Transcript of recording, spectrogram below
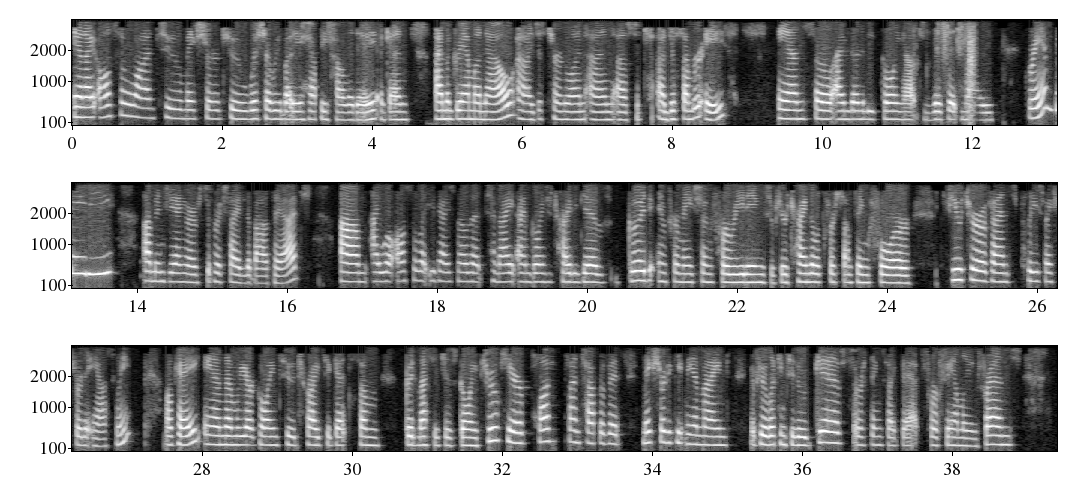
And I also want to make sure to wish everybody a happy holiday. Again, I'm a grandma now. I just turned one on uh, uh, December 8th. And so I'm going to be going out to visit my grandbaby um, in January. I'm super excited about that. Um, I will also let you guys know that tonight I'm going to try to give good information for readings. If you're trying to look for something for future events, please make sure to ask me. Okay, and then we are going to try to get some good messages going through here. Plus, on top of it, make sure to keep me in mind if you're looking to do gifts or things like that for family and friends.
